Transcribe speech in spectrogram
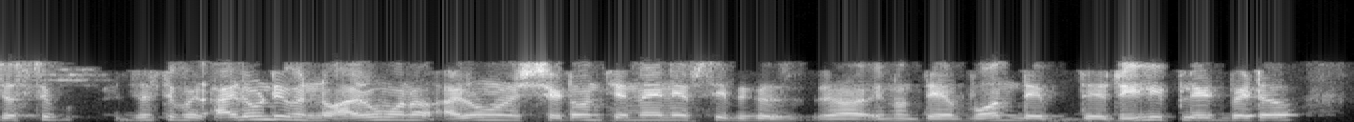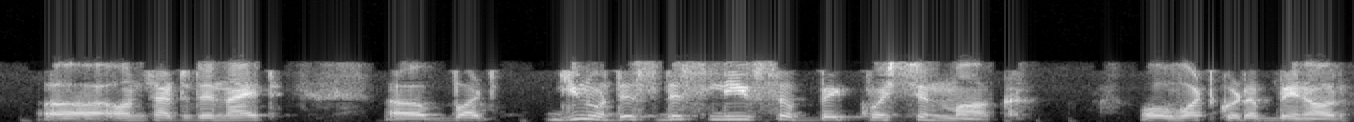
justif- justified. I don't even know. I don't wanna. I don't wanna shit on Chennai FC because uh, you know they have won. They they really played better uh, on Saturday night. Uh, but you know this this leaves a big question mark. Or what could have been, or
